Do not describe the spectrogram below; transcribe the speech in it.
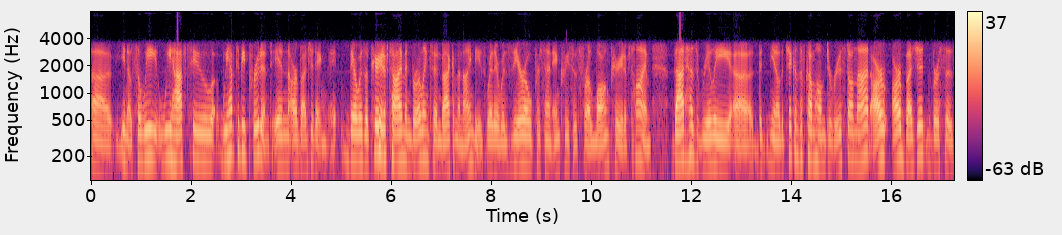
uh, you know, so we we have to we have to be prudent in our budgeting. There was a period of time in Burlington back in the 90s where there was zero percent increases for a long period of time. That has really, uh, the you know, the chickens have come home to roost on that. Our our budget versus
